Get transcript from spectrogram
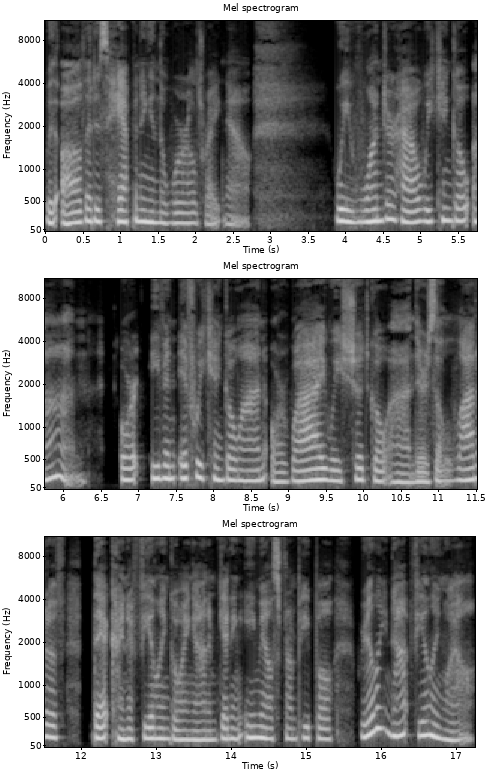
with all that is happening in the world right now. We wonder how we can go on, or even if we can go on, or why we should go on. There's a lot of that kind of feeling going on. I'm getting emails from people really not feeling well,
